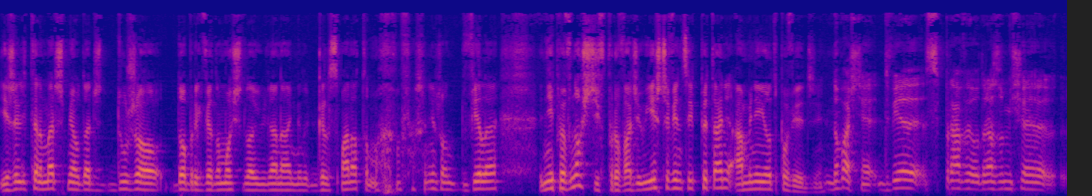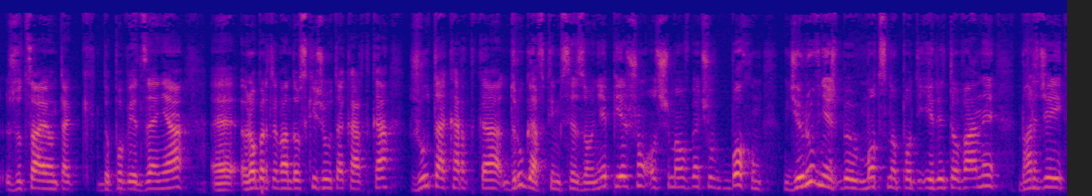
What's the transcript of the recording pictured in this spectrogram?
jeżeli ten mecz miał dać dużo dobrych wiadomości dla Juliana Gelsmana, to mam wrażenie, że on wiele niepewności wprowadził i jeszcze więcej pytań, a mniej odpowiedzi. No właśnie, dwie sprawy od razu mi się rzucają tak do powiedzenia. E, Robert Lewandowski, żółta kartka. Żółta kartka druga w tym sezonie. Pierwszą otrzymał w meczu w Bochum, gdzie również był mocno podirytowany, bardziej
